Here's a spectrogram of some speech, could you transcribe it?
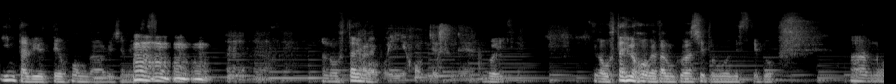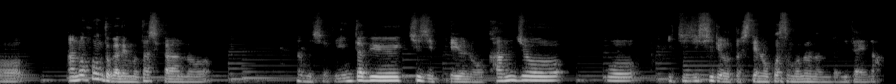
インタビューっていう本があるじゃないですか。あの二人もいい本ですね。すごいお二人の方が多分詳しいと思うんですけど、あのあの本とかでも確かあの、何でしたっけ、インタビュー記事っていうのを感情を一次資料として残すものなんだみたいな。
